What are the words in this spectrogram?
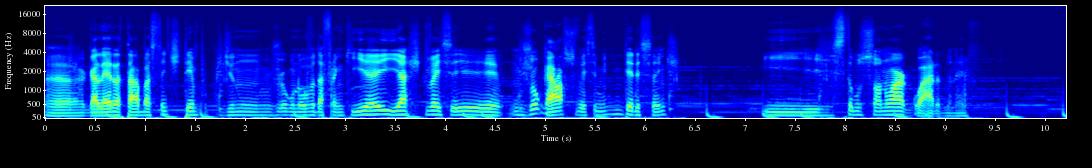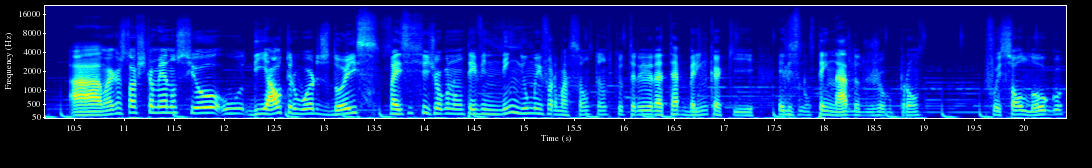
Uh, a galera tá há bastante tempo pedindo um jogo novo da franquia e acho que vai ser um jogaço, vai ser muito interessante. E estamos só no aguardo, né? A Microsoft também anunciou o The Outer Worlds 2, mas esse jogo não teve nenhuma informação, tanto que o trailer até brinca que eles não têm nada do jogo pronto. Foi só o logo.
